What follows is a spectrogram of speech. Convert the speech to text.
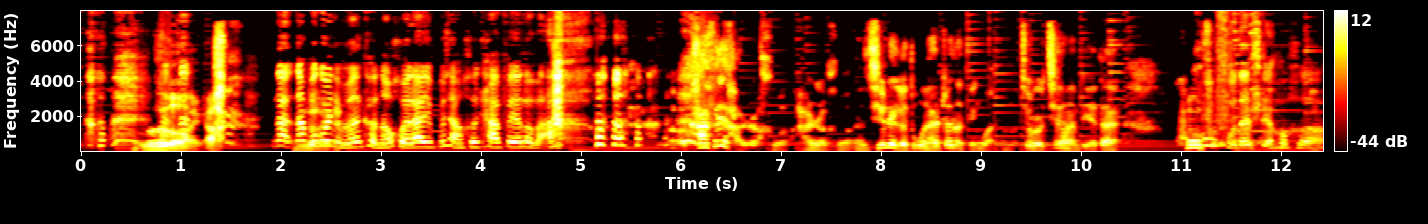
饿呀！那那不过你们可能回来也不想喝咖啡了吧？咖啡还是喝，还是喝。其实这个东西还真的挺管用的，就是千万别在空腹的时候喝。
